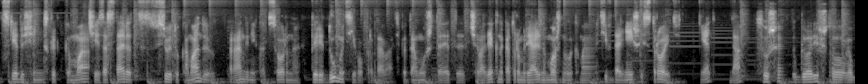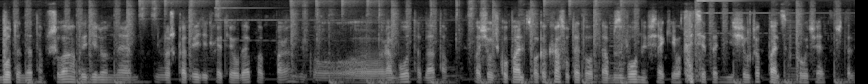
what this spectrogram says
следующие несколько матчей заставят всю эту команду Рангника, Цорна передумать его продавать, потому что это человек, на котором реально можно локомотив дальнейший строить. Нет? Да? Слушай, ты говоришь, что работа, да, там шла определенная, немножко ответить хотел, да, по, по Рангнику, работа, да, там, по щелчку пальцев, а как раз вот это вот обзвоны всякие, вот эти, это не щелчок пальцев получается, что ли.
